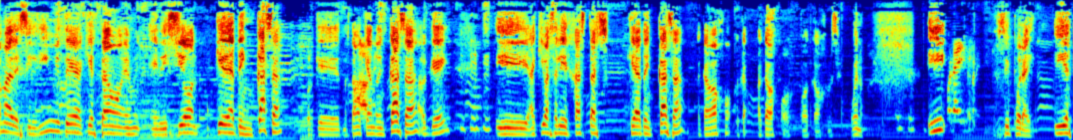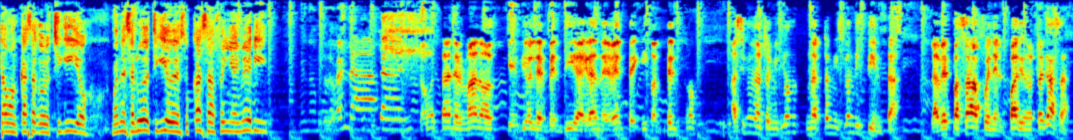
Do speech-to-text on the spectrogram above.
programa de Sin Límite. Aquí estamos en edición Quédate en casa, porque nos estamos quedando en casa, ¿ok? Y aquí va a salir hashtag Quédate en casa, acá abajo, acá, acá abajo, o acá abajo, no sé. Bueno. Y, Por ahí, por ahí. sí, por ahí. Y estamos en casa con los chiquillos. Manden saludos, chiquillos, desde sus casas, Feña y Mary. Hola. ¿Cómo están hermanos? Que Dios les bendiga grandemente, aquí contentos, haciendo una transmisión, una transmisión distinta. La vez pasada fue en el patio de nuestra casa,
